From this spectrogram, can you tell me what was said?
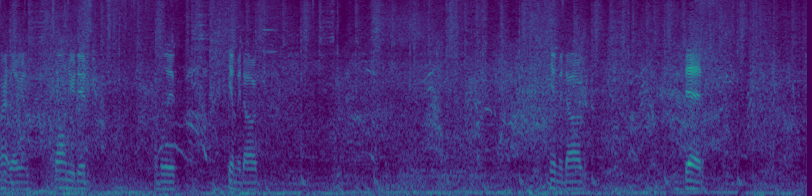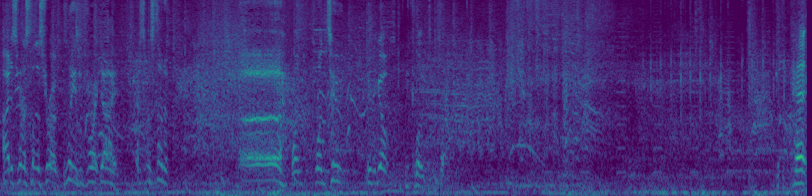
Alright, Logan. It's all on you, dude. I believe. Heal me, dog. Heal me, dog. I'm dead. I just want to stun this rogue, please, before I die. I just want to stun him. Uh, one, one, two. Here we go. He cloaked. Fuck. Get the pet.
